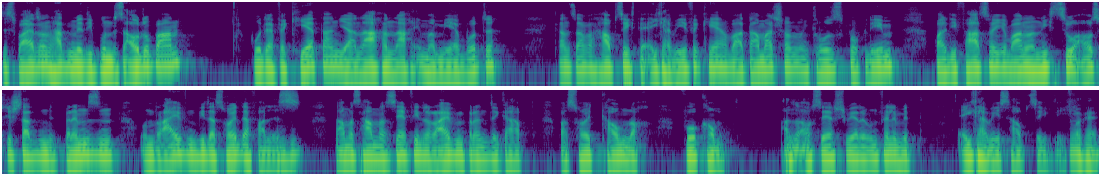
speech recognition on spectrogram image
Des Weiteren hatten wir die Bundesautobahn, wo der Verkehr dann ja nach und nach immer mehr wurde. Ganz einfach, hauptsächlich der Lkw-Verkehr war damals schon ein großes Problem, weil die Fahrzeuge waren noch nicht so ausgestattet mit Bremsen und Reifen, wie das heute der Fall ist. Mhm. Damals haben wir sehr viele Reifenbrände gehabt, was heute kaum noch vorkommt. Also mhm. auch sehr schwere Unfälle mit LKWs hauptsächlich. Okay.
